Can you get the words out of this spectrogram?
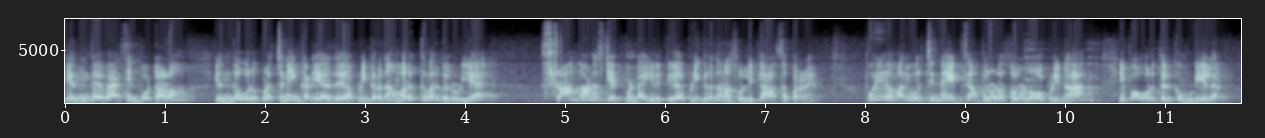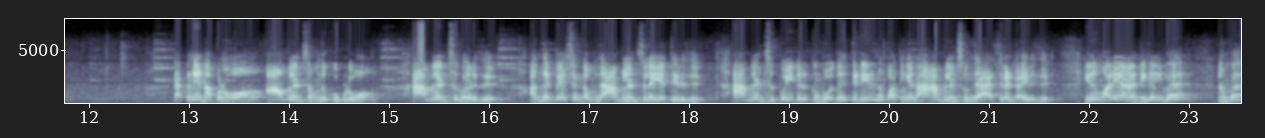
எந்த வேக்சின் போட்டாலும் எந்த ஒரு பிரச்சனையும் கிடையாது அப்படிங்கிறத மருத்துவர்களுடைய ஸ்ட்ராங்கான ஸ்டேட்மெண்ட்டாக இருக்குது அப்படிங்கிறத நான் சொல்லிக்க ஆசைப்பட்றேன். புரியுற மாதிரி ஒரு சின்ன எக்ஸாம்பிளோட சொல்லணும் அப்படின்னா இப்போ ஒருத்தருக்கு முடியலை. டக்குன்னு என்ன பண்ணுவோம்? ஆம்புலன்ஸை வந்து கூப்பிடுவோம். ஆம்புலன்ஸு வருது. அந்த பேஷண்ட்டை வந்து ஆம்புலன்ஸில் ஏற்றிடுது ஆம்புலன்ஸ் போய்க்கு இருக்கும்போது திடீர்னு பார்த்தீங்கன்னா ஆம்புலன்ஸ் வந்து ஆக்சிடென்ட் ஆயிடுது. இது மாதிரியான நிகழ்வை நம்ம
